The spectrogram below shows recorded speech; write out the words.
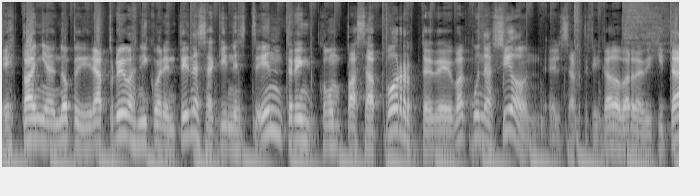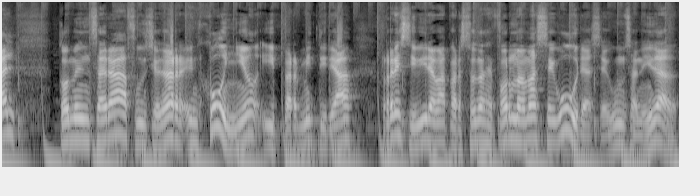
España no pedirá pruebas ni cuarentenas a quienes entren con pasaporte de vacunación. El certificado verde digital comenzará a funcionar en junio y permitirá recibir a más personas de forma más segura, según Sanidad.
